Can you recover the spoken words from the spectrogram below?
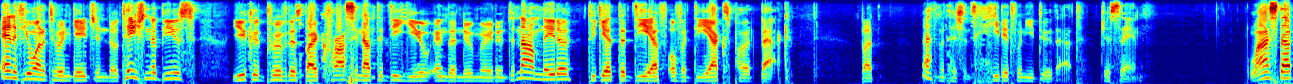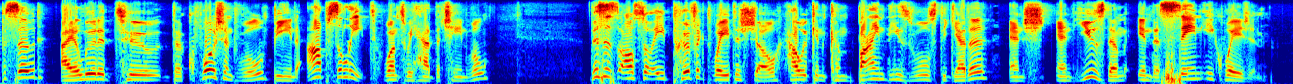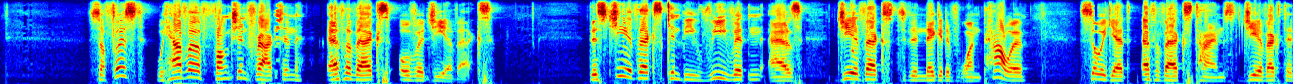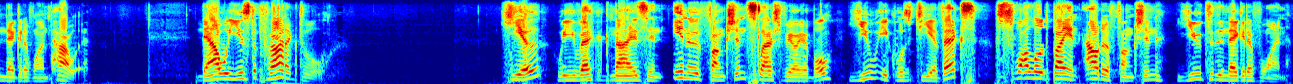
And if you wanted to engage in notation abuse, you could prove this by crossing out the du in the numerator and denominator to get the df over dx part back. Mathematicians hate it when you do that, just saying. Last episode, I alluded to the quotient rule being obsolete once we had the chain rule. This is also a perfect way to show how we can combine these rules together and, and use them in the same equation. So first, we have a function fraction f of x over g of x. This g of x can be rewritten as g of x to the negative 1 power, so we get f of x times g of x to the negative 1 power. Now we use the product rule. Here, we recognize an inner function slash variable, u equals g of x, swallowed by an outer function, u to the negative 1.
